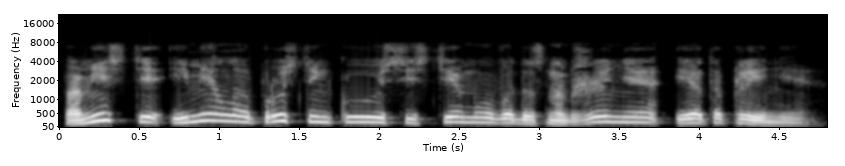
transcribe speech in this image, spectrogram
Поместье имело простенькую систему водоснабжения и отопления.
